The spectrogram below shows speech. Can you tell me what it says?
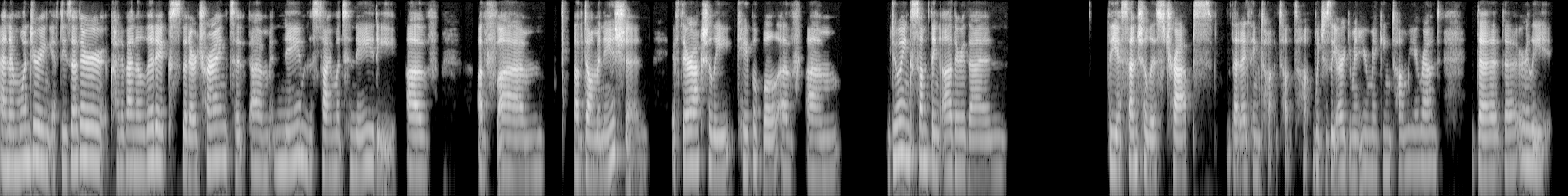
And I'm wondering if these other kind of analytics that are trying to um, name the simultaneity of of um, of domination, if they're actually capable of um, doing something other than the essentialist traps that I think, ta- ta- ta- which is the argument you're making, Tommy, around the the early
